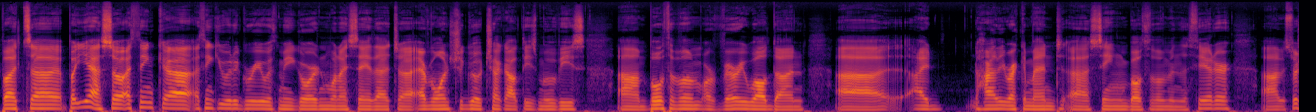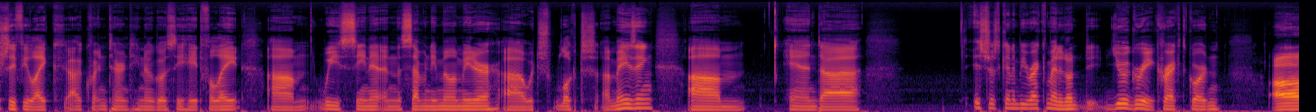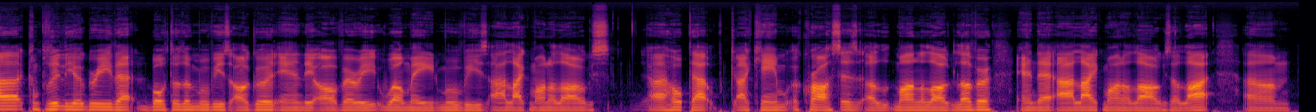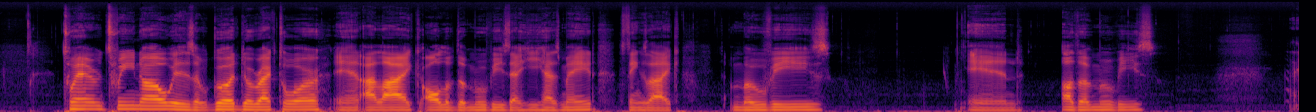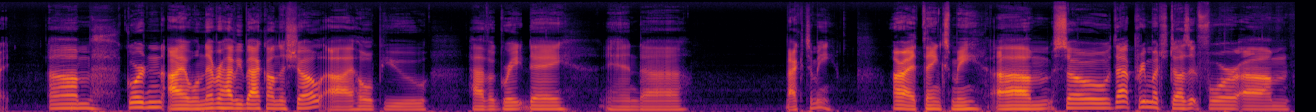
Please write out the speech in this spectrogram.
But uh, but yeah, so I think uh, I think you would agree with me, Gordon, when I say that uh, everyone should go check out these movies. Um, both of them are very well done. Uh, I highly recommend uh, seeing both of them in the theater, um, especially if you like uh, Quentin Tarantino. Go see Hateful Eight. Um, we've seen it in the 70 millimeter, uh, which looked amazing, um, and uh, it's just going to be recommended. Don't, you agree, correct, Gordon? I completely agree that both of the movies are good and they are very well made movies. I like monologues. I hope that I came across as a monologue lover and that I like monologues a lot. Um, Tarantino is a good director, and I like all of the movies that he has made. Things like movies and other movies. All right. Um, Gordon, I will never have you back on the show. I hope you have a great day, and uh, back to me. All right, thanks, me. Um, so that pretty much does it for um,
